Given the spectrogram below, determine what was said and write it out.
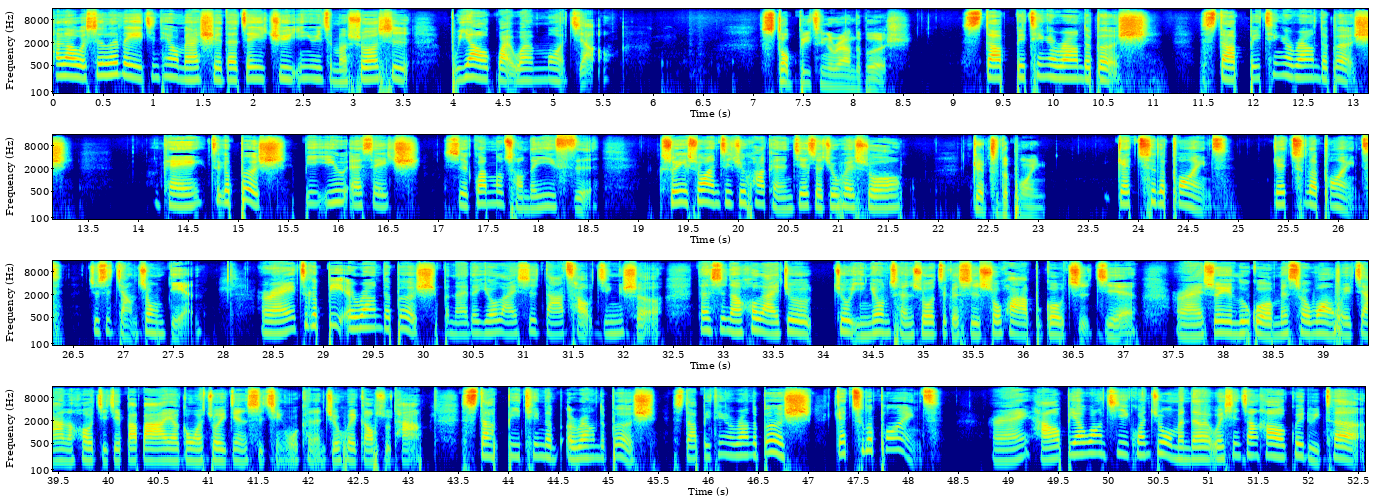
Hello，我是 Lily。今天我们要学的这一句英语怎么说是“不要拐弯抹角 Stop beating around the bush. ”，Stop beating around the bush。Stop beating around the bush。OK，这个 bush，b u s h 是灌木丛的意思。所以说完这句话，可能接着就会说 Get to the point. “get to the point”。Get to the point 就是讲重点。Alright，这个 beat around the bush 本来的由来是打草惊蛇，但是呢，后来就就引用成说这个是说话不够直接。Alright，所以如果 Mr. Wang 回家，然后结结巴巴要跟我说一件事情，我可能就会告诉他：Stop beating around the bush. Stop beating around the bush. Get to the point. Alright，好，不要忘记关注我们的微信账号“贵旅特”。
